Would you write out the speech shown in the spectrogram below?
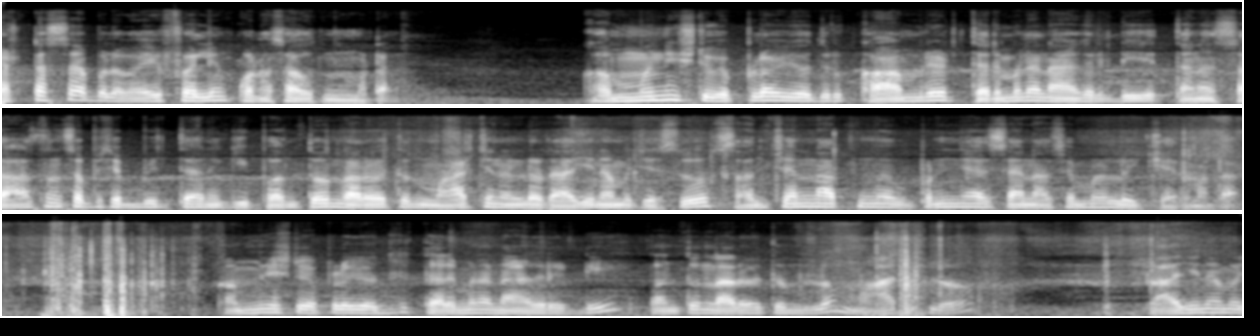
చట్టసభల వైఫల్యం కొనసాగుతుందన్నమాట. కమ్యూనిస్టు విప్లవ యోధుడు కామ్రేడ్ తరిమల నాగిరెడ్డి తన శాసనసభ సభ్యత్వానికి పంతొమ్మిది వందల అరవై తొమ్మిది మార్చి నెలలో రాజీనామా చేస్తూ సంచలనాత్మక ఉపన్యాసాన్ని అసెంబ్లీలో ఇచ్చారన్నమాట. కమ్యూనిస్టు విప్లవ యోధుడు తరిమల నాగిరెడ్డి పంతొమ్మిది వందల అరవై తొమ్మిదిలో మార్చిలో రాజీనామా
